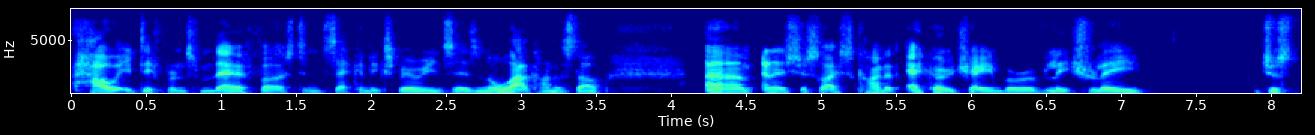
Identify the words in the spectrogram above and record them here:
how it differs from their first and second experiences and all that kind of stuff. Um, and it's just like this kind of echo chamber of literally just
